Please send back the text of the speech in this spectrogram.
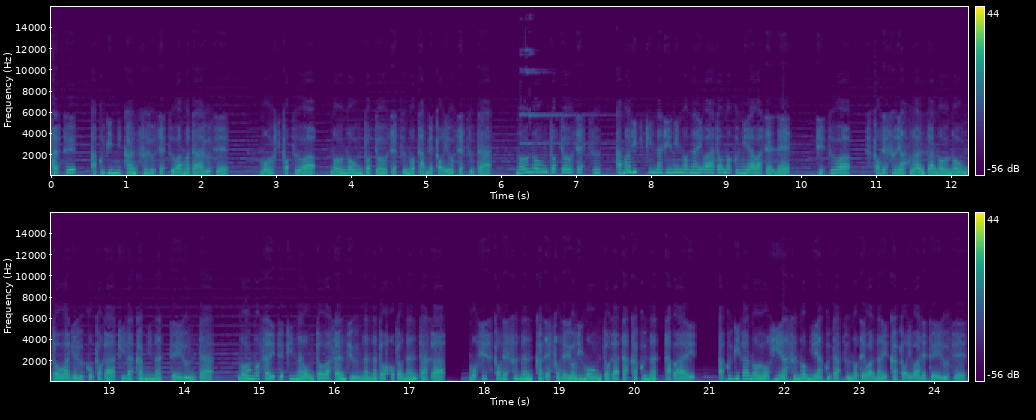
さて、あくびに関する説はまだあるぜ。もう一つは、脳の温度調節のためという説だ。脳の温度調節、あまり聞き馴染みのないワードの組み合わせね。実は、ストレスや不安が脳の温度を上げることが明らかになっているんだ。脳の最適な温度は37度ほどなんだが、もしストレスなんかでそれよりも温度が高くなった場合、あくびが脳を冷やすのに役立つのではないかと言われているぜ。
